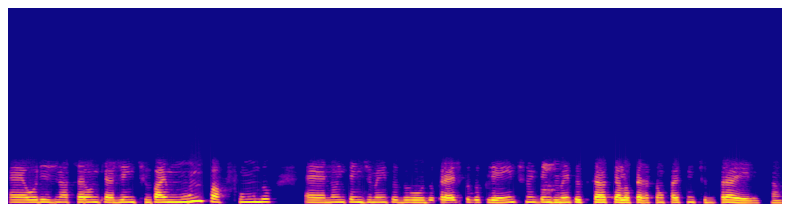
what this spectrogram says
é originação em que a gente vai muito a fundo é, no entendimento do, do crédito do cliente, no entendimento de se aquela operação faz sentido para ele. Tá?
